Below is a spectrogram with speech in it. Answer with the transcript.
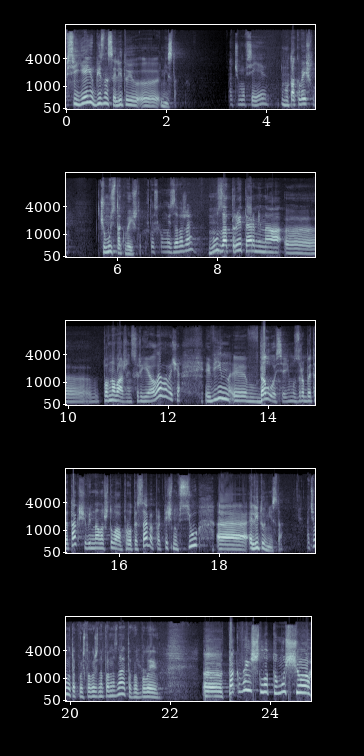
всією бізнес-елітою міста. А чому всією? Ну так вийшло. Чомусь так вийшло. Хтось комусь заважає? Ну, за три терміна е, повноважень Сергія Олеговича він е, вдалося йому зробити так, що він налаштував проти себе практично всю е, еліту міста. А чому так вийшло? Ви ж напевно знаєте, ви були Е, так вийшло, тому що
